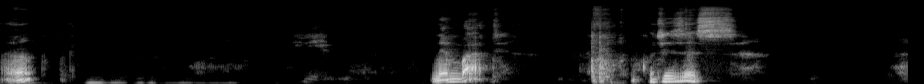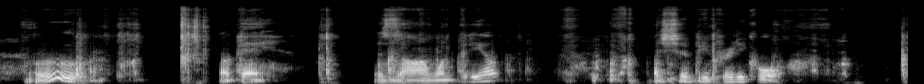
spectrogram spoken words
Huh? Niimbot. What is this? Ooh. Okay. This is all in one video. That should be pretty cool. Here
